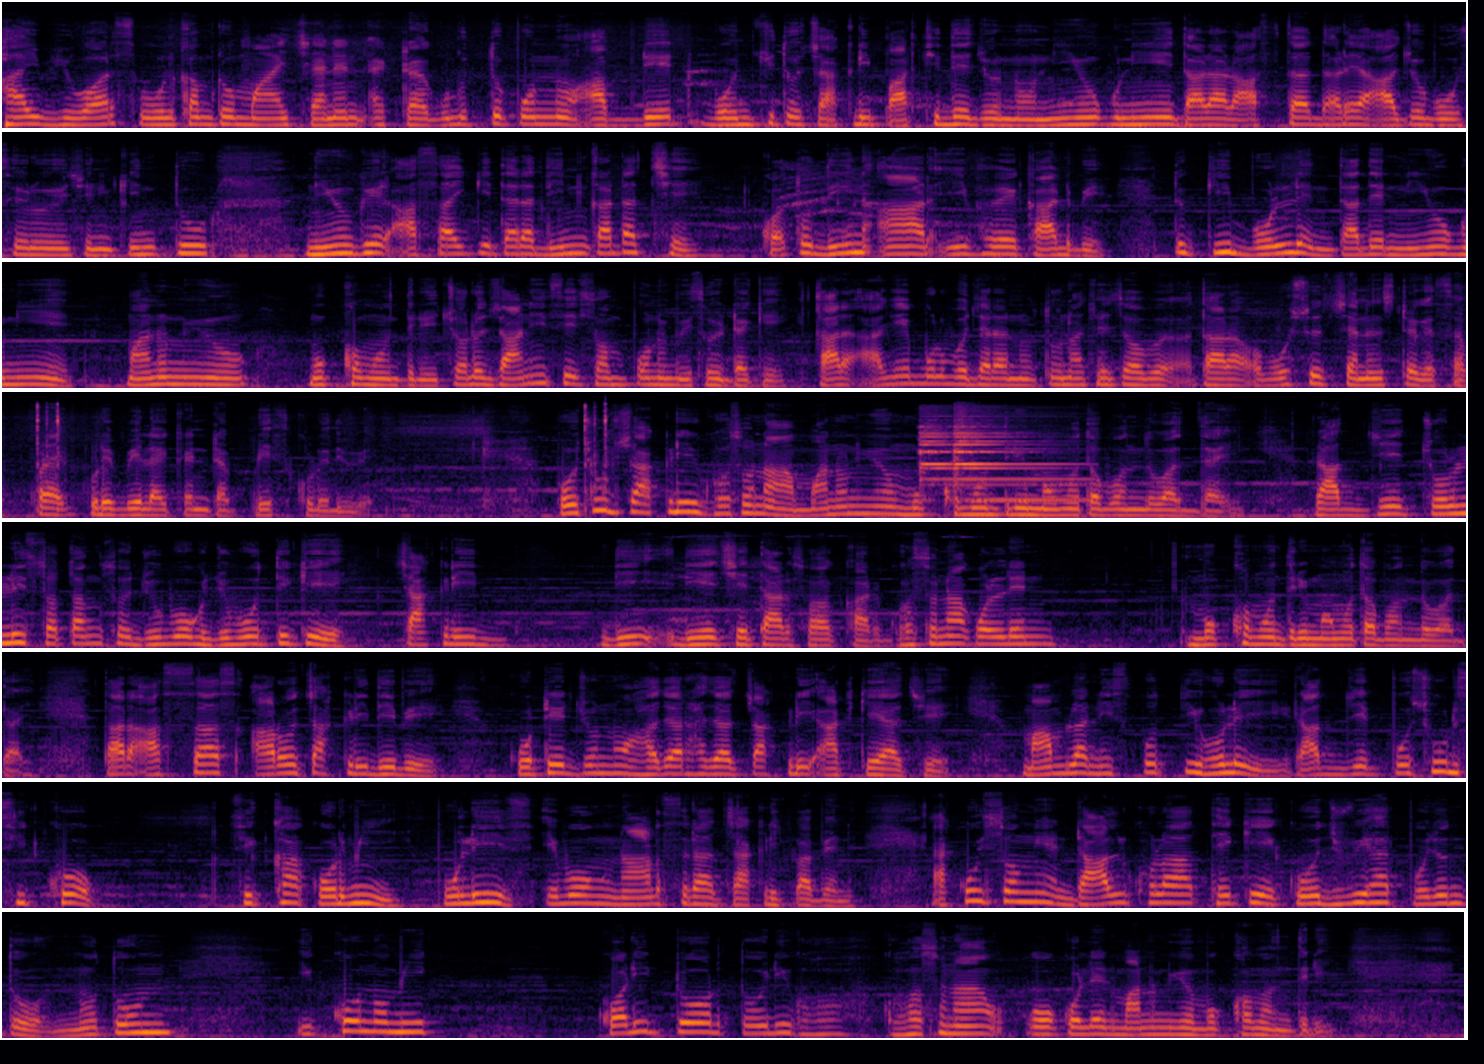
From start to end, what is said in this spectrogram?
Hi viewers welcome to my channel একটা গুরুত্বপূর্ণ update বঞ্চিত চাকরি প্রার্থীদের জন্য নিয়োগ নিয়ে তারা রাস্তার ধারে আজও বসে রয়েছেন। কিন্তু নিয়োগের আশায় কি তারা দিন কাটাচ্ছে? কত দিন আর এইভাবে কাটবে? তো কি বললেন তাদের নিয়োগ নিয়ে মাননীয় মুখ্যমন্ত্রী? চলো জানি সেই সম্পূর্ণ বিষয়টাকে। তার আগে বলব, যারা নতুন আছে তারা অবশ্যই চ্যানেলটাকে সাবস্ক্রাইব করে বেল আইকনটা প্রেস করে দেবে। প্রচুর চাকরির ঘোষণা মাননীয় মুখ্যমন্ত্রী মমতা বন্দ্যোপাধ্যায়। রাজ্যে চল্লিশ শতাংশ যুবক, যুবতীকে চাকরি দিয়েছে তার সরকার, ঘোষণা করলেন মুখ্যমন্ত্রী মমতা বন্দ্যোপাধ্যায়। তার আশ্বাস আরও চাকরি দেবে। কোর্টের জন্য হাজার হাজার চাকরি আটকে আছে। মামলা নিষ্পত্তি হলেই রাজ্যের প্রচুর শিক্ষক, শিক্ষাকর্মী, পুলিশ এবং নার্সরা চাকরি পাবেন। একই সঙ্গে ডালখোলা থেকে কোচবিহার পর্যন্ত নতুন ইকোনমিক করিডোর তৈরি ঘোষণা ও করলেন মাননীয় মুখ্যমন্ত্রী,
